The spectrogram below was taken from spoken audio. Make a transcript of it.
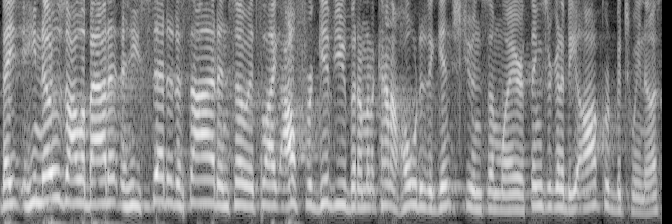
they, he knows all about it and he set it aside. And so it's like, I'll forgive you, but I'm going to kind of hold it against you in some way, or things are going to be awkward between us.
